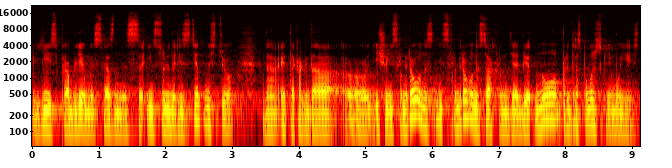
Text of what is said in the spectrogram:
есть проблемы, связанные с инсулинорезистентностью. А, это когда еще не сформированный, не сформированный сахарный диабет, но предрасположенность к нему есть.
